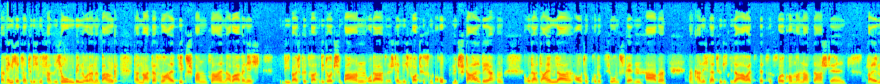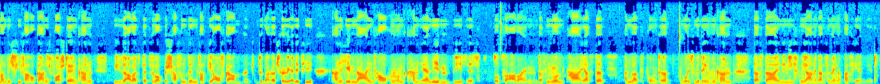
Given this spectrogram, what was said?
Wenn ich jetzt natürlich eine Versicherung bin oder eine Bank, dann mag das nur halbwegs spannend sein, aber wenn ich wie beispielsweise die Deutsche Bahn oder stellen sich vor ThyssenKrupp mit Stahlwerken oder Daimler Autoproduktionsstätten habe, dann kann ich natürlich diese Arbeitsplätze vollkommen anders darstellen, weil man sich vielfach auch gar nicht vorstellen kann, wie diese Arbeitsplätze überhaupt beschaffen sind, was die Aufgaben sind. Und über Virtual Reality kann ich eben da eintauchen und kann erleben, wie es ist, so zu arbeiten. Das sind nur ein paar erste Ansatzpunkte, wo ich mir denken kann, dass da in den nächsten Jahren eine ganze Menge passieren wird.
